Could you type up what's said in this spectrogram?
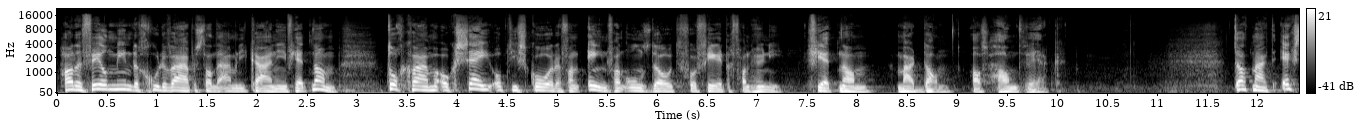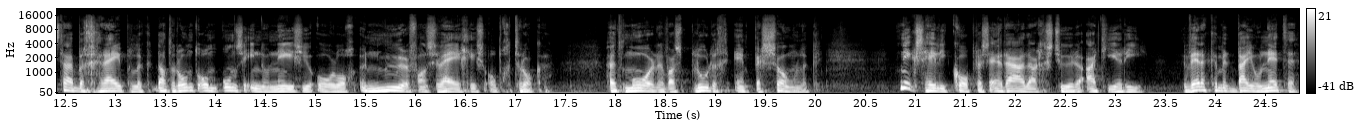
hadden veel minder goede wapens dan de Amerikanen in Vietnam. Toch kwamen ook zij op die score van één van ons dood voor 40 van hunnie. Vietnam, maar dan als handwerk. Dat maakt extra begrijpelijk dat rondom onze Indonesië-oorlog... een muur van zwijgen is opgetrokken. Het moorden was bloedig en persoonlijk. Niks helikopters en radargestuurde artillerie. Werken met bajonetten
